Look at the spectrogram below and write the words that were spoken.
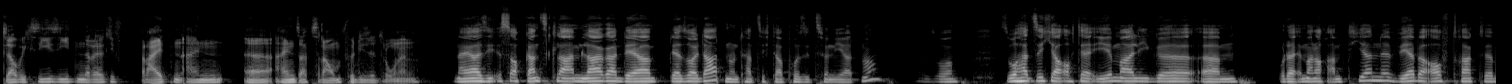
glaube ich, sie sieht einen relativ breiten Ein, äh, Einsatzraum für diese Drohnen. Naja, sie ist auch ganz klar im Lager der, der Soldaten und hat sich da positioniert. Ne? Also, so hat sich ja auch der ehemalige ähm, oder immer noch amtierende Wehrbeauftragte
